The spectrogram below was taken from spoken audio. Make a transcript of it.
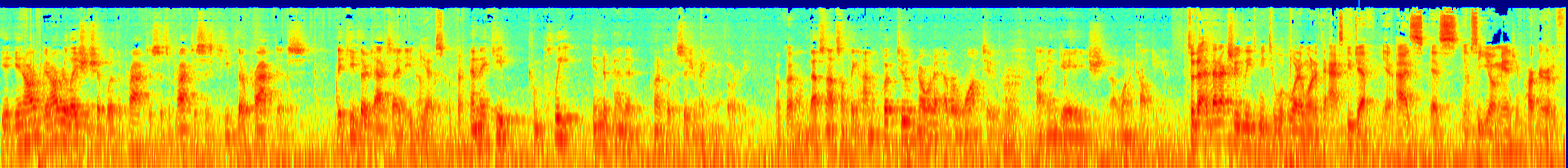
in our in our relationship with the practices, the practices keep their practice they keep their tax ID number. Yes, okay. And they keep complete independent clinical decision making authority. Okay. Um, that's not something I'm equipped to, nor would I ever want to uh, engage uh, One Oncology in. So that, that actually leads me to what I wanted to ask you, Jeff, you know, as, as you know, CEO and managing partner of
